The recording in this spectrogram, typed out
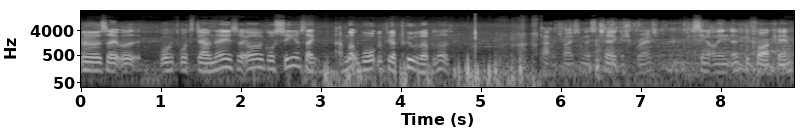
And I was like, "Well, what, what's down there?" He's like, "Oh, go see." I was like, "I'm not walking through a pool of blood." Time to try some of this Turkish bread. I seen it on the internet before I came.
